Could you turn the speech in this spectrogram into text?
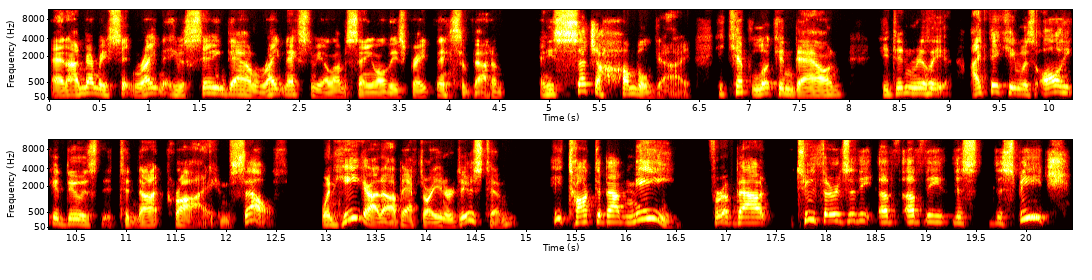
And I remember he sitting right, he was sitting down right next to me while I'm saying all these great things about him. And he's such a humble guy. He kept looking down. He didn't really, I think he was, all he could do is to not cry himself. When he got up after I introduced him, he talked about me for about two thirds of the, of, of the, the, the speech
